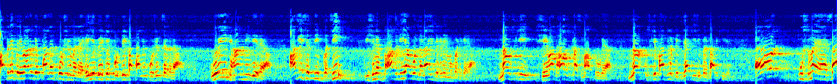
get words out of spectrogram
अपने परिवारों के पालन पोषण में रह गई, ये बेटे पोते का पालन पोषण चल रहा कोई ध्यान नहीं दे रहा। आगे शक्ति बची, जिसने भाग लिया, वो लड़ाई झगड़े में बढ़ गया। न उसकी सेवा भाव उसका समाप्त हो गया, न उसके पास में विद्या किसी प्रकार की है। और उसमें ऐसा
